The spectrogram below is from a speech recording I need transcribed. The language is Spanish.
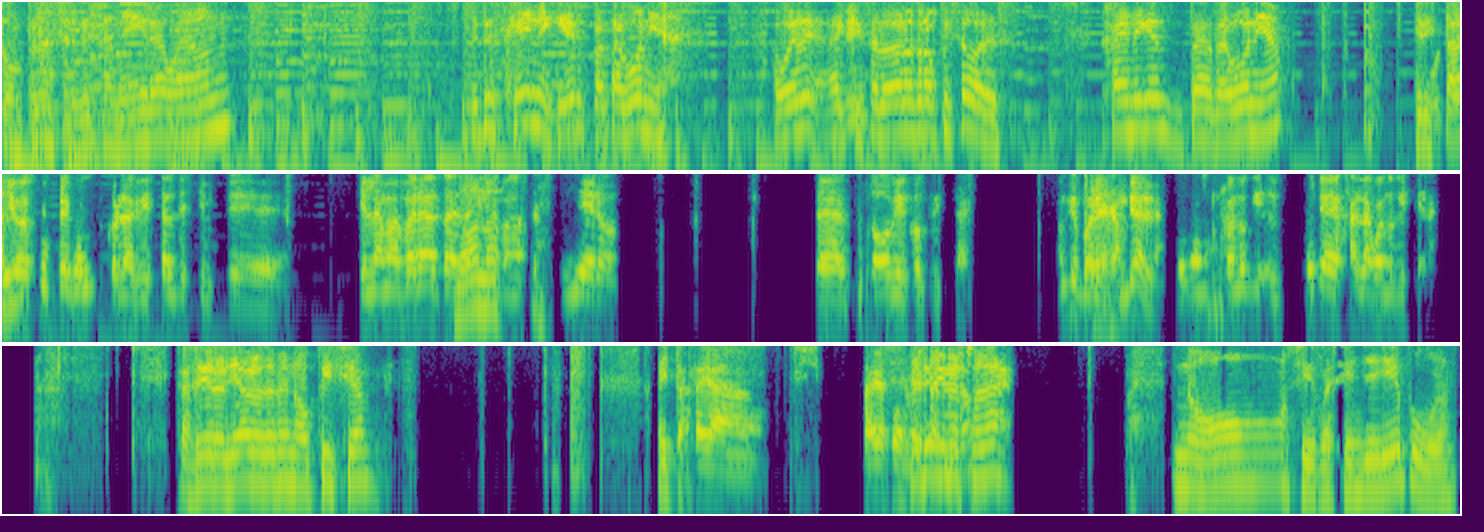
compré una cerveza negra, weón. Este es Heineken, Patagonia. Abuelo, hay que saludar a otros auspiciadores. Heineken, Patagonia, Puta, Cristal. yo siempre con, con la cristal de siempre. Que es la más barata, No, la que no. conoce el astillero. O sea, todo bien con cristal. Aunque podría cambiarla. Cuando, podría dejarla cuando quisiera. Casillero del Diablo también auspicia. Ahí está. Talla, talla Este mi ¿no? personaje. No, si recién llegué, pues, weón.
